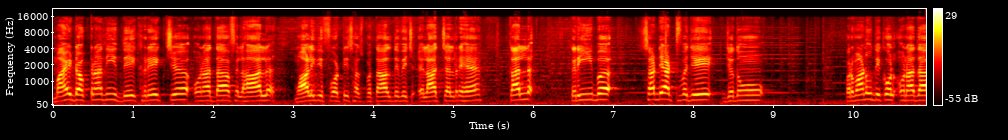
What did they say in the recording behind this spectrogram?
ਮਾਹਿਰ ਡਾਕਟਰਾਂ ਦੀ ਦੇਖਰੇਖ 'ਚ ਉਹਨਾਂ ਦਾ ਫਿਲਹਾਲ ਮੋਹਾਲੀ ਦੇ ਫੋਰਟਿਸ ਹਸਪਤਾਲ ਦੇ ਵਿੱਚ ਇਲਾਜ ਚੱਲ ਰਿਹਾ ਹੈ। ਕੱਲ ਕਰੀਬ 8:30 ਵਜੇ ਜਦੋਂ ਪਰਮਾਣੂ ਦੇ ਕੋਲ ਉਹਨਾਂ ਦਾ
